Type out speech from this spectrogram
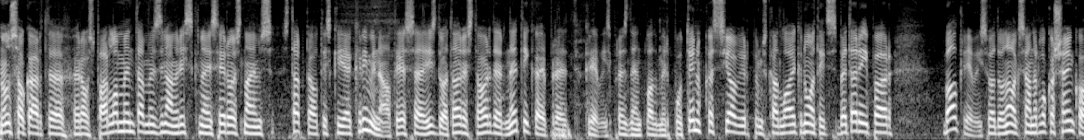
Nu, savukārt, eh, Eiropas parlamentā mēs zinām, ir izskanējis ierosinājums starptautiskajai krimināla tiesai izdot arestu orderu ne tikai pret Krievijas prezidentu Vladimiru Putinu, kas jau ir pirms kāda laika noticis, bet arī par Baltkrievijas vadoni Aleksandru Lukašenko.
